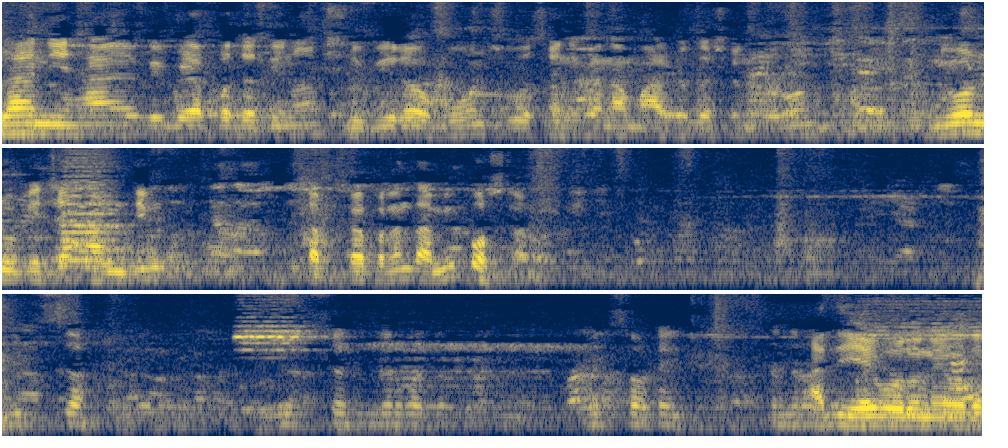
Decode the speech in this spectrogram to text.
जिल्हानिहाय वेगळ्या पद्धतीनं शिबिरं होऊन शिवसैनिकांना मार्गदर्शन करून निवडणुकीच्या अंतिम टप्प्यापर्यंत आम्ही पोहोचणार आहोत. आधी हे बोलून एवढं.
